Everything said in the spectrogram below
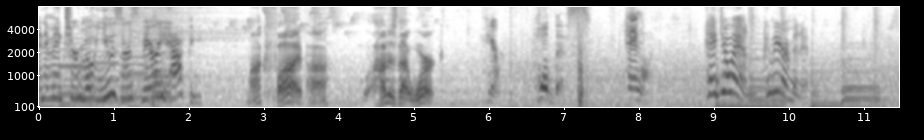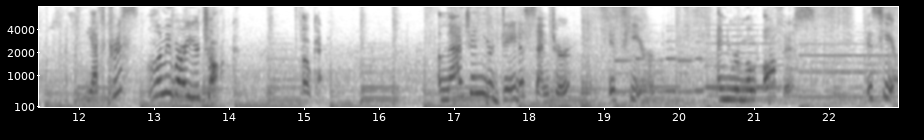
and it makes your remote users very happy. Mach 5, huh? How does that work? Here, hold this. Hang on. Hey, Joanne, come here a minute. Yes, Chris? Let me borrow your chalk. Okay. Imagine your data center is here and your remote office is here.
